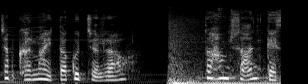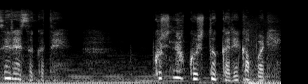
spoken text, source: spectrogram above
जब घर में इतना कुछ चल रहा हो तो हम शांत कैसे रह सकते हैं? कुछ ना कुछ तो करेगा पड़ी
